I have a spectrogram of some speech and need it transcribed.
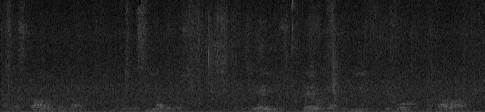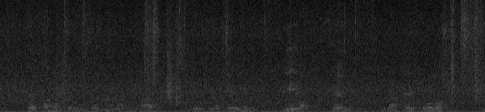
arrastrado por la hipocresía de los de ellos, pero cuando vi que no andaba rectamente conforme a la verdad de lo que aquello dije a Pedro, delante de todos, si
